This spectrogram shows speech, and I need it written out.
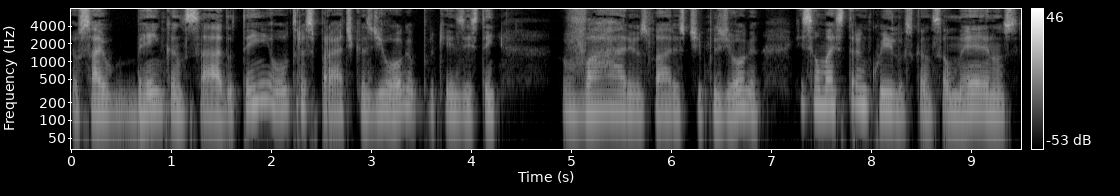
eu saio bem cansado. Tem outras práticas de yoga, porque existem vários, vários tipos de yoga que são mais tranquilos, cansam menos,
